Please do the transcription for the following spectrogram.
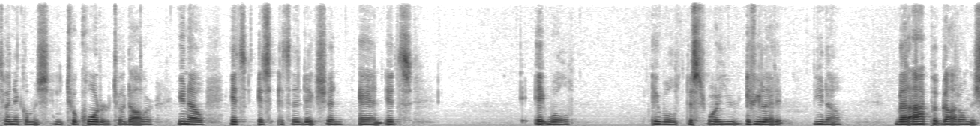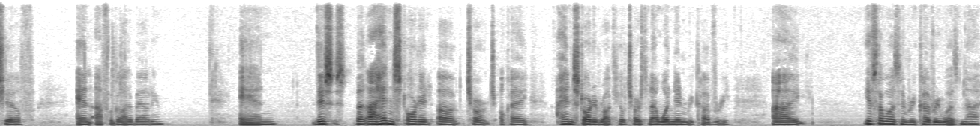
to a nickel machine, to a quarter, to a dollar you know, it's it's it's addiction, and it's it will it will destroy you if you let it, you know. But I put God on the shelf, and I forgot about Him, and this is. But I hadn't started uh, church. Okay, I hadn't started Rock Hill Church, and I wasn't in recovery. I yes, I was in recovery, wasn't I?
